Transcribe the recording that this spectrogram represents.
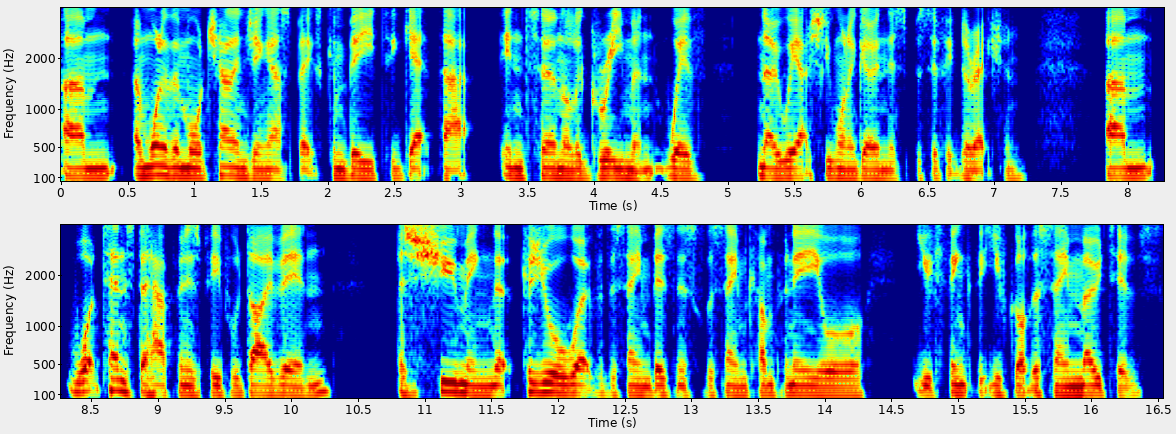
Um, and one of the more challenging aspects can be to get that internal agreement with, no, we actually want to go in this specific direction. Um, what tends to happen is people dive in assuming that because you all work for the same business or the same company or you think that you've got the same motives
